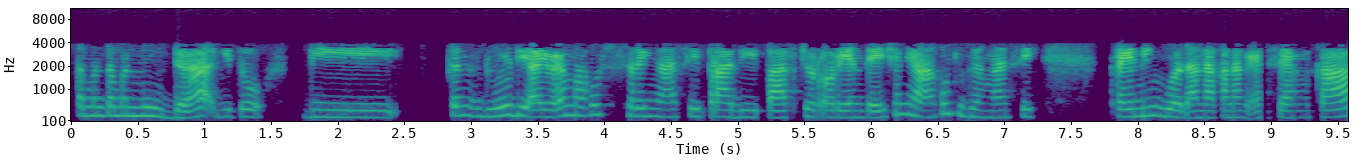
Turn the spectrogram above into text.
teman-teman muda gitu di kan dulu di IOM aku sering ngasih pra departure orientation yang aku juga ngasih training buat anak-anak SMK uh,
